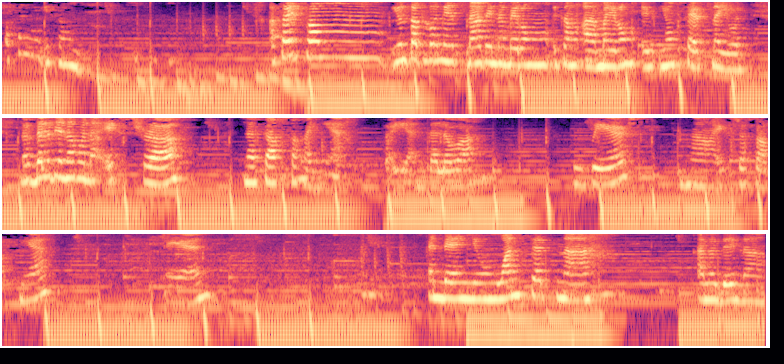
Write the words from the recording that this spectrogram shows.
asan yung isang, aside from yung tatlo net natin na merong isang, uh, mayroong, eh, yung set na yun, nagdala din ako ng extra na socks sa kanya. So, ayan, dalawa two pairs ng extra socks niya. Ayan. And then, yung one set na ano din ng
